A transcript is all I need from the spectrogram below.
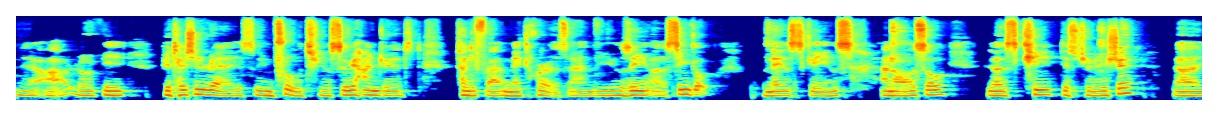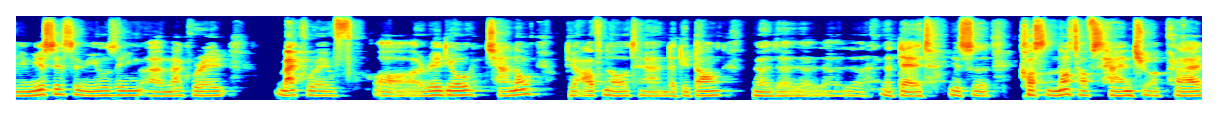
there are will be reputation rate is improved to 325 megahertz and using a single laser skins, and also the key distribution uh, Micius using a microwave microwave or radio channel the upload and the down the, the, the, the, data is uh, cost a lot of time to apply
